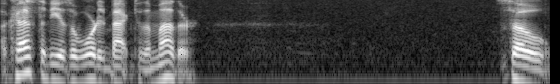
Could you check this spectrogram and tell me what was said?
a custody is awarded back to the mother. So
